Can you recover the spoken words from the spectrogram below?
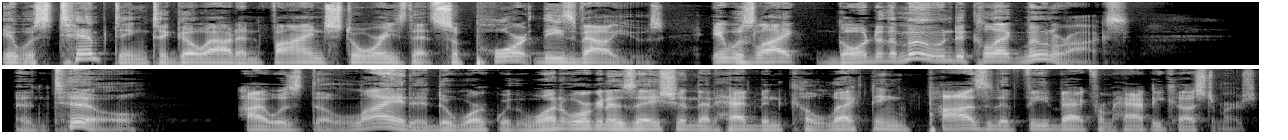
it was tempting to go out and find stories that support these values. It was like going to the moon to collect moon rocks. Until I was delighted to work with one organization that had been collecting positive feedback from happy customers.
